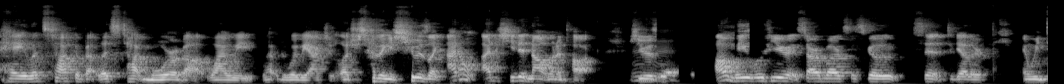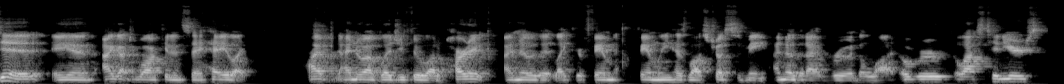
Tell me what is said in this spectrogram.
hey, let's talk about, let's talk more about why we, the way we acted at lunch or something. And she was like, I don't, I, she did not want to talk. She mm-hmm. was like, I'll meet with you at Starbucks. Let's go sit together. And we did. And I got to walk in and say, hey, like, I've, I know I've led you through a lot of heartache. I know that like your fam- family has lost trust in me. I know that I've ruined a lot over the last 10 years,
